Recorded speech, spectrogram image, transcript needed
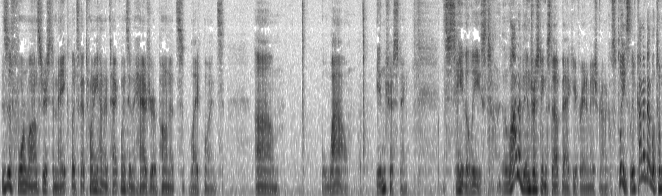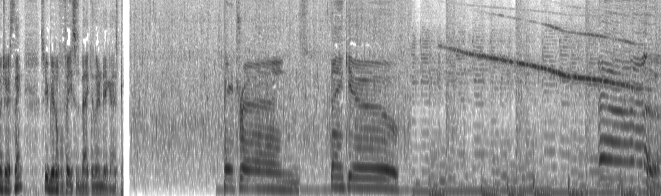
This is four monsters to make, but it's got 2,800 attack points and it has your opponent's life points. Um, wow. Interesting. To say the least. A lot of interesting stuff back here for Animation Chronicles. Please leave a comment down below. Tell me what you guys think. See your beautiful faces back. You learn day, guys. Patrons! Thank you! Ah!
